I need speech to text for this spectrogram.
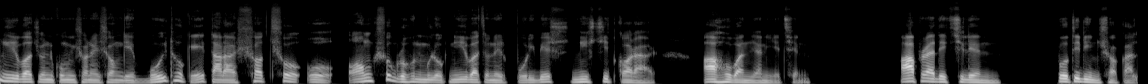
নির্বাচন কমিশনের সঙ্গে বৈঠকে তারা স্বচ্ছ ও অংশগ্রহণমূলক নির্বাচনের পরিবেশ নিশ্চিত করার আহ্বান জানিয়েছেন। আপনারা দেখছিলেন প্রতিদিন সকাল।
